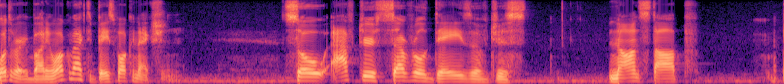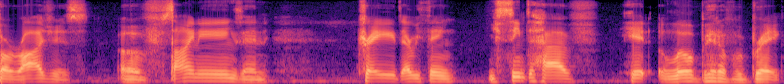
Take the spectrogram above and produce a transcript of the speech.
What's up, everybody? Welcome back to Baseball Connection. So, after several days of just nonstop barrages of signings and trades, everything, we seem to have hit a little bit of a break.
